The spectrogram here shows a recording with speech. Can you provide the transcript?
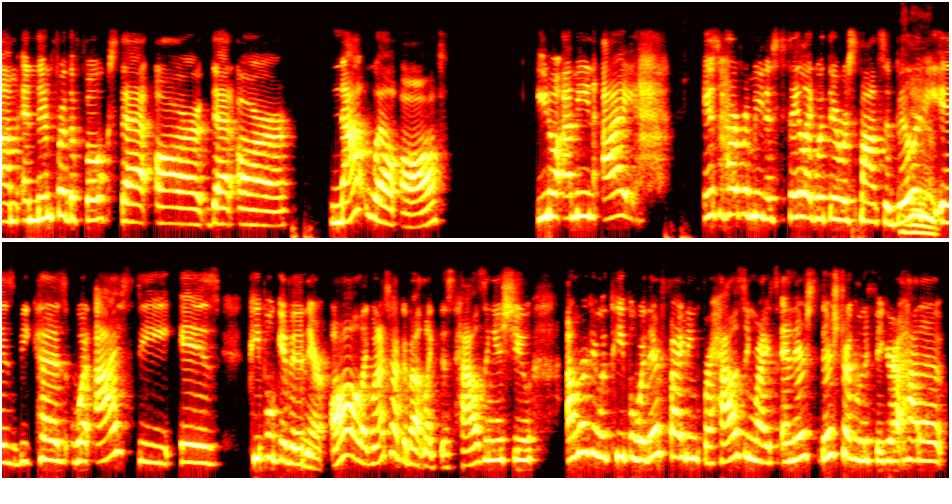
Um, and then for the folks that are that are not well off, you know, I mean, I it's hard for me to say like what their responsibility yeah. is because what I see is people giving their all. Like when I talk about like this housing issue, I'm working with people where they're fighting for housing rights and they're they're struggling to figure out how to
